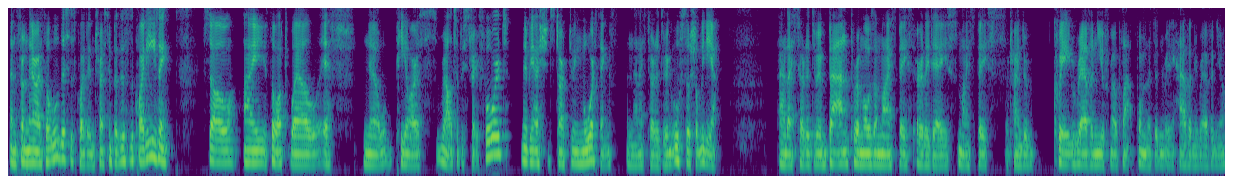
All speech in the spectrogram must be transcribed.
And from there, I thought, oh, this is quite interesting, but this is quite easy. So I thought, well, if you know PR is relatively straightforward, maybe I should start doing more things. And then I started doing oh social media, and I started doing band promos on MySpace early days. MySpace trying to create revenue from a platform that didn't really have any revenue,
